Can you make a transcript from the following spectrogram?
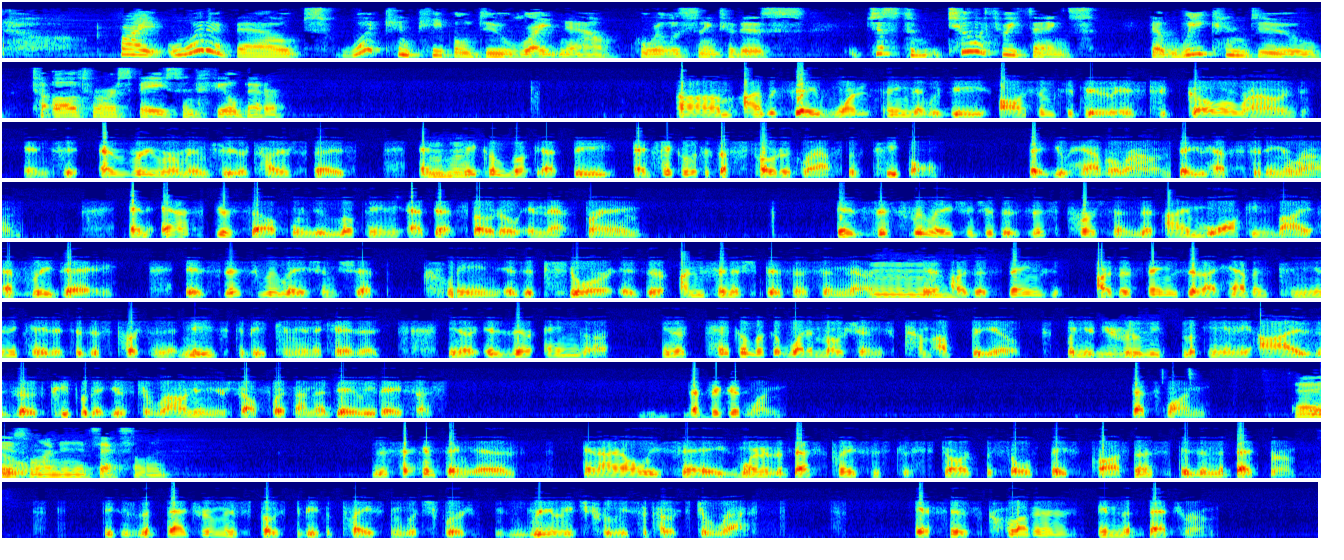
Right, what about what can people do right now who are listening to this? Just two or three things that we can do to alter our space and feel better. Um, I would say one thing that would be awesome to do is to go around into every room, into your entire space, and mm-hmm. take a look at the and take a look at the photographs of people that you have around, that you have sitting around, and ask yourself when you're looking at that photo in that frame, is this relationship, is this person that I'm walking by every day, is this relationship clean? Is it pure? Is there unfinished business in there? Mm. Are there things are there things that I haven't communicated to this person that needs to be communicated? You know, is there anger? You know, take a look at what emotions come up for you when you're mm-hmm. truly looking in the eyes of those people that you're surrounding yourself with on a daily basis. That's a good one. That's one. That is one, and it's excellent. The second thing is and I always say one of the best places to start the soul space process is in the bedroom. Because the bedroom is supposed to be the place in which we're really truly supposed to rest. If there's clutter in the bedroom,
